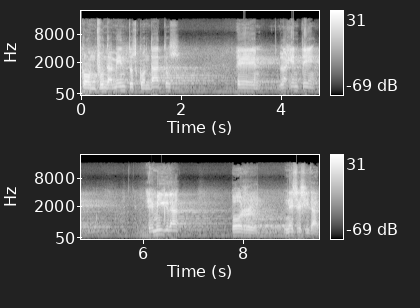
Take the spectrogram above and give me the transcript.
con fundamentos, con datos, eh, la gente emigra por necesidad,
